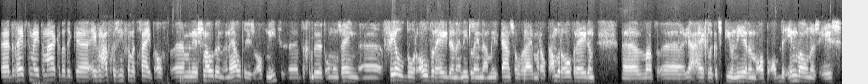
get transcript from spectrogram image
Eh, dat heeft ermee te maken dat ik, eh, even afgezien van het feit of eh, meneer Snowden een held is of niet, er gebeurt om ons heen veel door overheden, en niet alleen de Amerikaanse overheid, maar ook andere overheden, eh, wat eh, ja, eigenlijk het spioneren op, op de inwoners is.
